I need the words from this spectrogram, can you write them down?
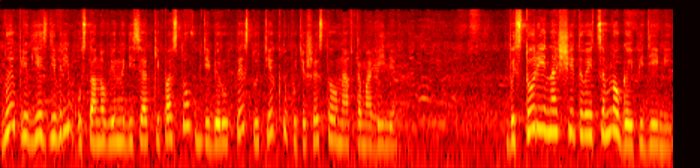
но и при въезде в Рим установлены десятки постов, где берут тест у тех, кто путешествовал на автомобиле. В истории насчитывается много эпидемий,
